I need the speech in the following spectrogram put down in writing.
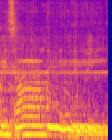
glory someday.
